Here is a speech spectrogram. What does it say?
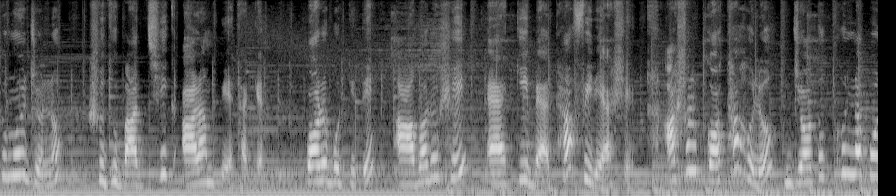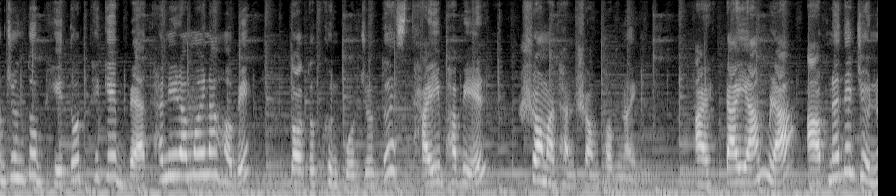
সময়ের জন্য শুধু বাহ্যিক আরাম পেয়ে থাকেন। পরবর্তীতে আবারও সেই একই ব্যথা ফিরে আসে। আসল কথা হলো, যতক্ষণ না পর্যন্ত ভেতর থেকে ব্যথা নিরাময় না হবে, ততক্ষণ পর্যন্ত স্থায়ীভাবে এর সমাধান সম্ভব নয়। আর তাই আমরা আপনাদের জন্য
